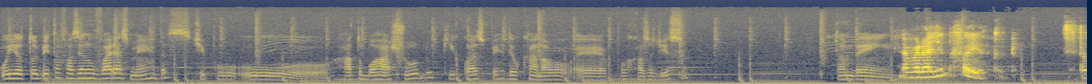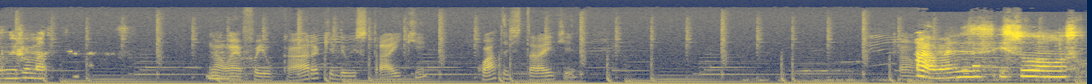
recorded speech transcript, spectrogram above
o YouTube tá fazendo várias merdas, tipo o Rato Borrachudo, que quase perdeu o canal é, por causa disso. Também, Na verdade, não foi YouTube. Você tá dando informação. não, é, foi o cara que deu strike, quatro strike. Calma. Ah, mas isso é um assunto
